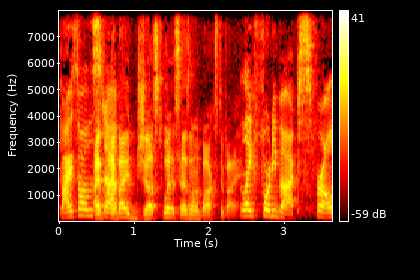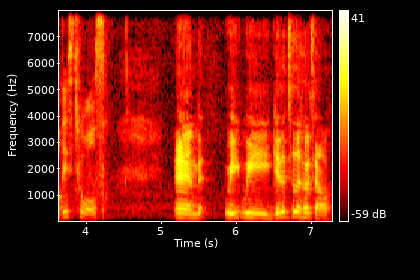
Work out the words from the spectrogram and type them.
buys all the I, stuff, I buy just what it says on the box to buy, like forty bucks for all these tools. and we we get it to the hotel.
